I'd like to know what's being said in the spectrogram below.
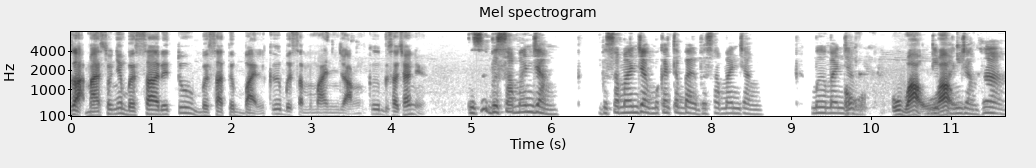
Tak, maksudnya besar dia tu besar tebal ke, besar memanjang ke, besar macam mana? Besar, besar manjang. Besar manjang bukan tebal, besar manjang. Memanjang. Oh, oh wow, Dia wow. panjang. Ha.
